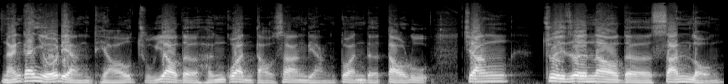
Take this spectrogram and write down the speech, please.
南竿有两条主要的横贯岛上两端的道路，将最热闹的三龙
